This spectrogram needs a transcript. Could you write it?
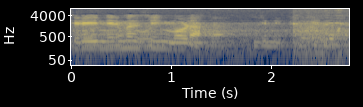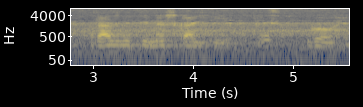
श्री निर्मल सिंह मोड़ा राजनीति में स्काई दी है गो है।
